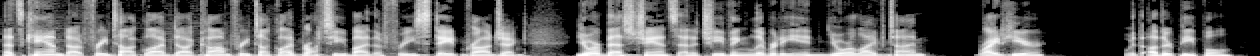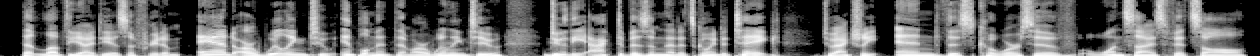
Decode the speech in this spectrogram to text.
That's cam.freetalklive.com. Free Talk Live brought to you by the Free State Project. Your best chance at achieving liberty in your lifetime, right here with other people that love the ideas of freedom and are willing to implement them, are willing to do the activism that it's going to take to actually end this coercive, one size fits all,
